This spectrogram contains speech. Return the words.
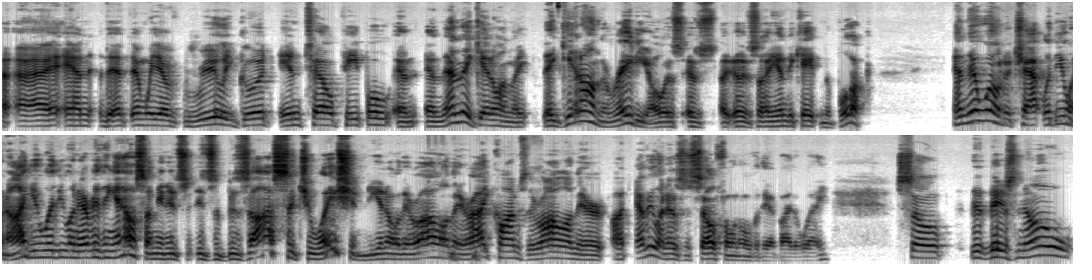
I, and then, then, we have really good intel people, and, and then they get on the they get on the radio as as as I indicate in the book, and they're willing to chat with you and argue with you and everything else. I mean, it's it's a bizarre situation. You know, they're all on their mm-hmm. ICOMs, they're all on their. Uh, everyone has a cell phone over there, by the way. So th- there's no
